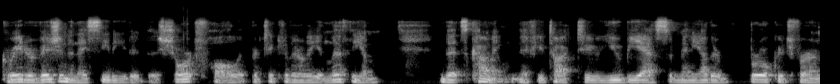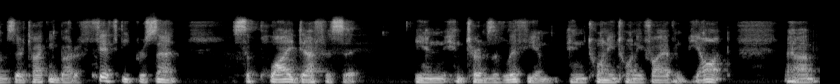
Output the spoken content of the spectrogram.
greater vision and they see the, the shortfall particularly in lithium that's coming. If you talk to UBS and many other brokerage firms, they're talking about a 50% supply deficit in, in terms of lithium in 2025 and beyond. Um,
